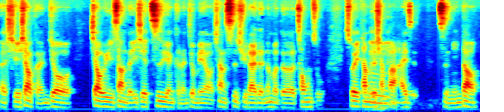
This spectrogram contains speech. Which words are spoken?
呃学校可能就。教育上的一些资源可能就没有像市区来的那么的充足，所以他们就想把孩子指名到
